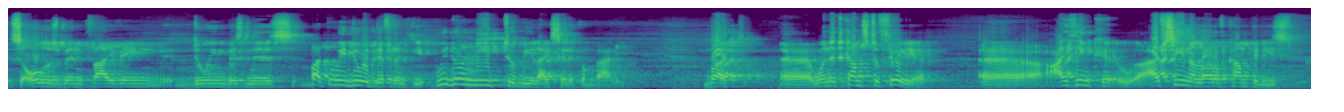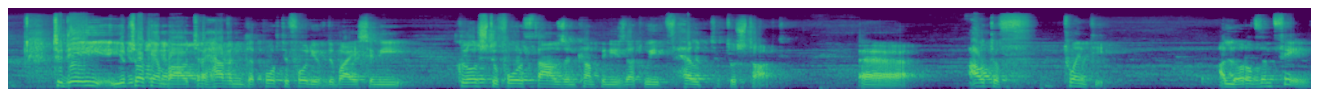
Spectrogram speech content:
It's always been thriving doing business. But we do it differently. We don't need to be like silicon valley. But uh, when it comes to failure uh, i think uh, i've seen a lot of companies Today, you're talking about, I have in the portfolio of Dubai SME close to 4,000 companies that we've helped to start. Uh, out of 20, a lot of them failed.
